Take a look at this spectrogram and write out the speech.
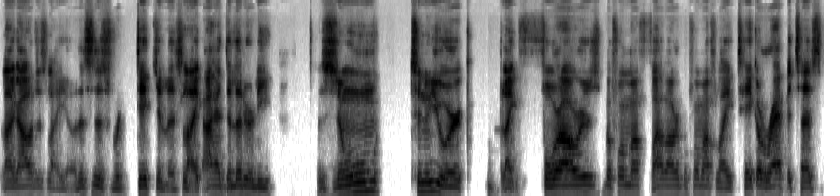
Like I was just like, yo, this is ridiculous. Like I had to literally zoom to New York like four hours before my five hours before my flight, take a rapid test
